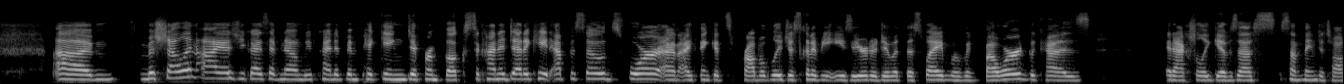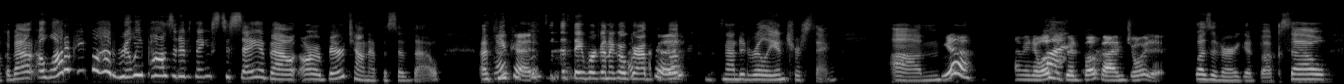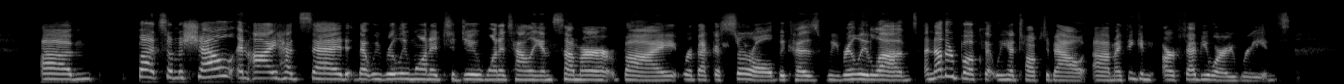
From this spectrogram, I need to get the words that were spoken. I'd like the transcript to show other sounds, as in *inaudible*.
Um, Michelle and I, as you guys have known, we've kind of been picking different books to kind of dedicate episodes for. And I think it's probably just going to be easier to do it this way moving forward because it actually gives us something to talk about. A lot of people had really positive things to say about our Beartown episode, though. A few Okay. people said that they were going to go grab the good. book. It sounded really interesting. Um, Yeah. I mean, it was a good book. I enjoyed it. was a very good book. So, um, but so Michelle and I had said that we really wanted to do One Italian Summer by Rebecca Serle because we really loved another book that we had talked about. Um, I think in our February reads.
